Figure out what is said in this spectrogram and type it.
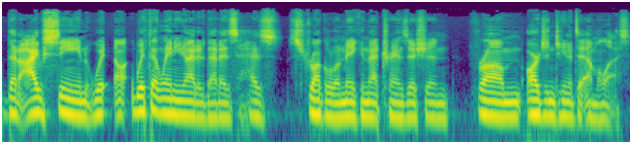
that I've seen with, uh, with Atlanta United that has has struggled in making that transition from Argentina to MLS.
